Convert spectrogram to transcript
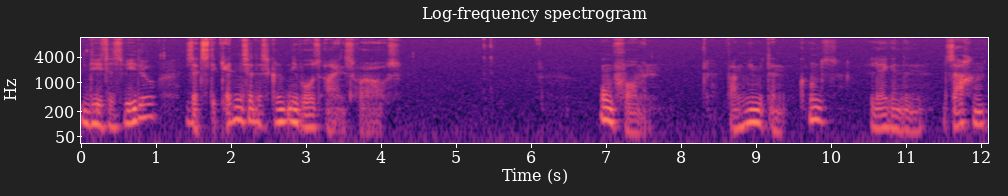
Dieses Video setzt die Kenntnisse des Grundniveaus 1 voraus. Umformen. Fangen wir mit den grundlegenden Sachen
